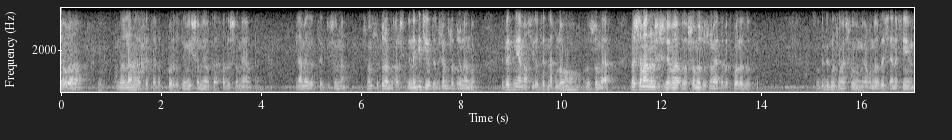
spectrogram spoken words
תורה. אומר למה יוצאת הבת קול הזאת? מי שומע אותה? אף אחד לא שומע אותה. למה היא יוצאת? בשביל מה? בשביל מה מספרים לנו בכלל? נגיד שהיא יוצאת, בשביל מה מספרים לנו? ובית מי אמר שהיא יוצאת, אנחנו לא, לא שומע, לא שמענו מישהו שאומר שהוא שומע את הבת קול הזאת. זה בדיוק מה שהוא אומר. הוא אומר, זה שאנשים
